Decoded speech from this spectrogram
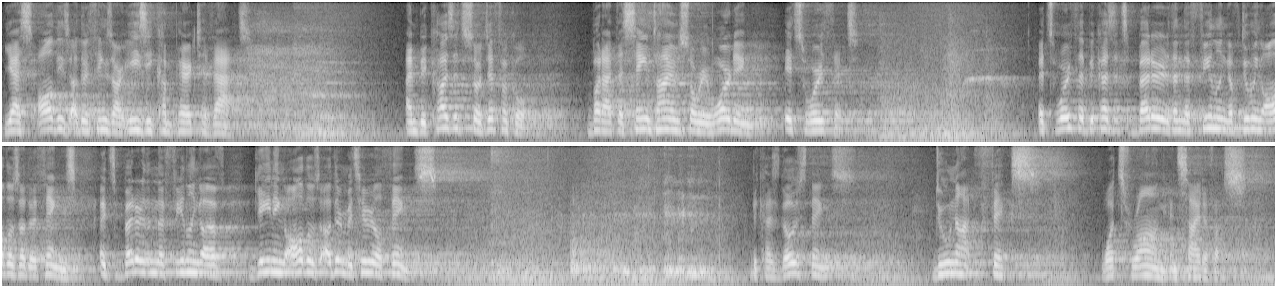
Yes, all these other things are easy compared to that. And because it's so difficult, but at the same time so rewarding, it's worth it. It's worth it because it's better than the feeling of doing all those other things. It's better than the feeling of gaining all those other material things. Because those things do not fix what's wrong inside of us.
